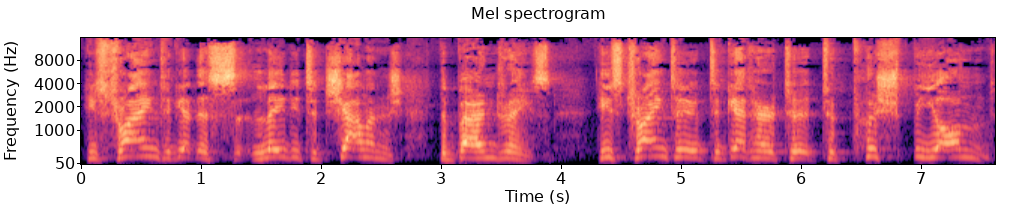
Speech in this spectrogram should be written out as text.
He's trying to get this lady to challenge the boundaries. He's trying to, to get her to, to push beyond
